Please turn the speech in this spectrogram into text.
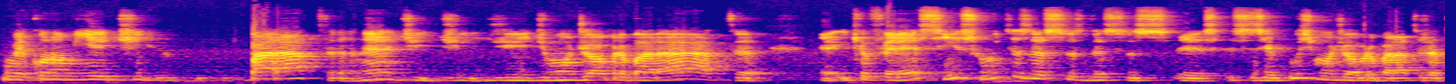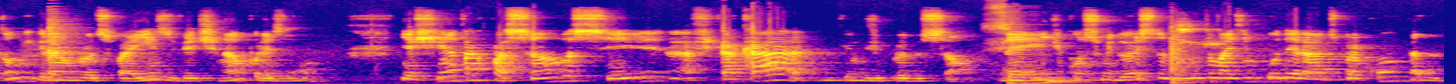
uma economia de, barata, né, de, de, de, mão de obra barata, é, e que oferece isso. Muitos desses, desses esses recursos de mão de obra barata já estão migrando para outros países, Vietnã, por exemplo. E a China está passando a, ser, a ficar cara em termos de produção. Né? E de consumidores também muito mais empoderados para comprar.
